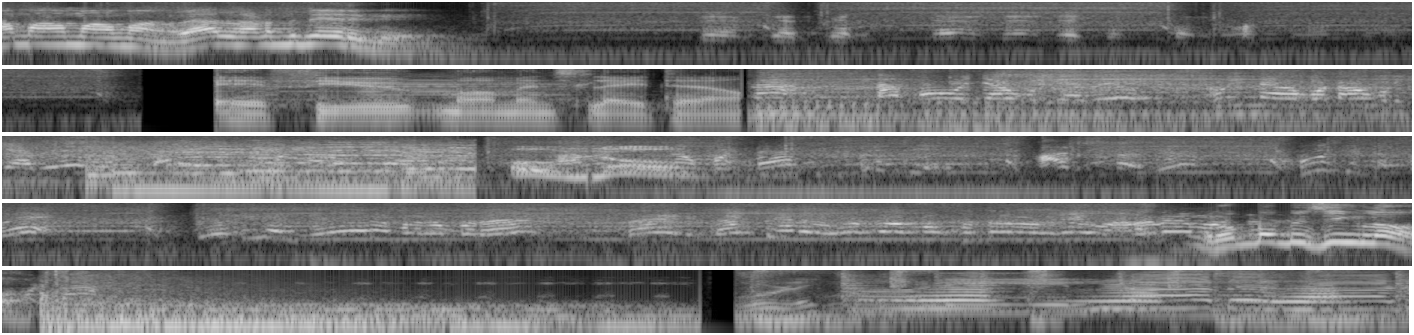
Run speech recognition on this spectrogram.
ஆமா ஆமா ஆமா வேலை நடந்துட்டே இருக்கு. A few moments later. Oh no! ரொம்ப பிஸிங்களோ Bye.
